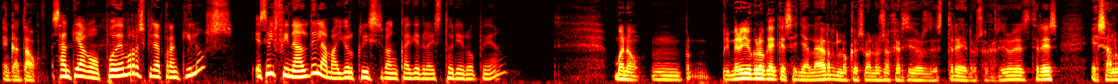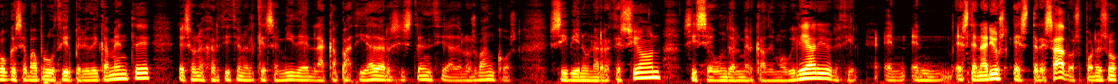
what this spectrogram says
Encantado. Santiago, ¿podemos respirar tranquilos? ¿Es el final de la mayor crisis bancaria de la historia europea? Bueno, mm, primero yo creo que hay que señalar lo que son los ejercicios de estrés. Los ejercicios de estrés es algo que se va a producir periódicamente, es un ejercicio en el que se mide la capacidad de resistencia de los bancos si viene una recesión, si se hunde el mercado inmobiliario, es decir, en, escenarios estresados. Por eso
